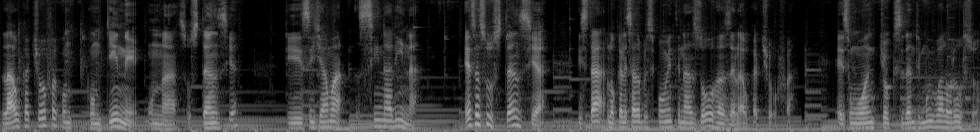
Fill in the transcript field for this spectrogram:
La alcachofa contiene una sustancia que se llama cinarina. Esa sustancia está localizada principalmente en las hojas de la alcachofa. Es un antioxidante muy valoroso,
